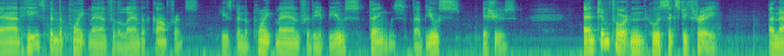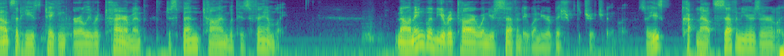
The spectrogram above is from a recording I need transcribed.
And he's been the point man for the Lambeth Conference. He's been the point man for the abuse things, abuse issues. And Tim Thornton, who is 63, announced that he's taking early retirement to spend time with his family. Now, in England, you retire when you're 70, when you're a bishop of the Church of England. So he's cutting out seven years early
